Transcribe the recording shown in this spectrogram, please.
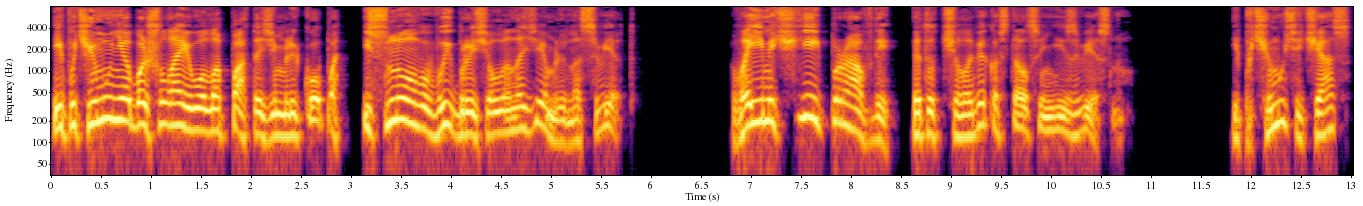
и почему не обошла его лопата землекопа и снова выбросила на землю, на свет? Во имя чьей правды этот человек остался неизвестным? И почему сейчас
